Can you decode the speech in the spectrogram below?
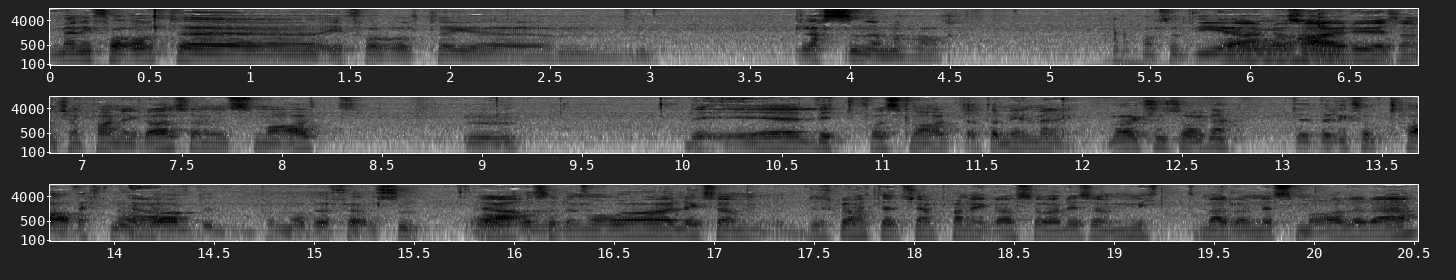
Men i forhold til, i forhold til um, glassene vi har Altså, de er Ja, nå har du et sånn champagneglass, sånn smalt. mm. Det er litt for smalt, etter min mening. Men jeg syns òg det. det. Det liksom tar vekk noe Ja. av det, på en måte følelsen. Og- Ja, og- altså du må liksom Du skulle hatt et champagneglass som var liksom midt mellom det smale der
